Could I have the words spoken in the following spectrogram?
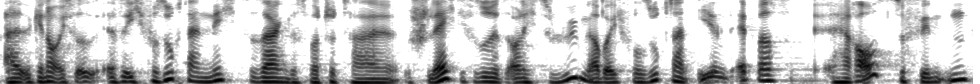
also genau, ich, also ich versuche dann nicht zu sagen, das war total schlecht. Ich versuche jetzt auch nicht zu lügen, aber ich versuche dann irgendetwas herauszufinden,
